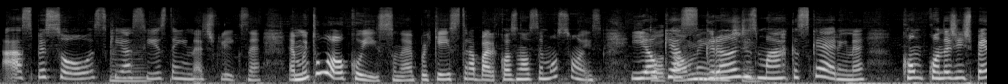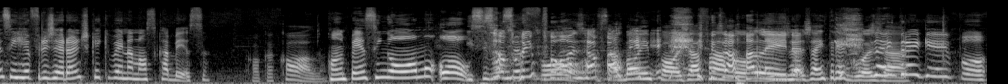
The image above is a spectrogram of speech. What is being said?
às pessoas Uhum. que assistem Netflix, né? É muito louco isso, né? Porque isso trabalha com as nossas emoções. E é o que as Totalmente. grandes marcas querem, né? Como, quando a gente pensa em refrigerante, o que, que vem na nossa cabeça? Coca-Cola. Quando pensa em homo, ou se sabão em pó, já sabão falei. em pó, já falou. falei, já, né? já entregou, já. Já entreguei, pô.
